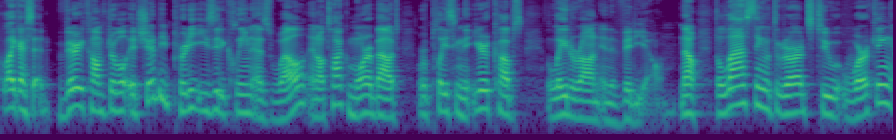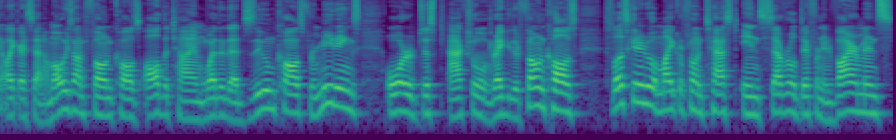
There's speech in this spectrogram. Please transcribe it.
like I said, very comfortable. It should be pretty easy to clean as well, and I'll talk more about replacing the ear cups later on in the video. Now, the last thing with regards to working, like I said, I'm always on phone calls all the time, whether that's Zoom calls for meetings or just actual regular phone calls. So let's get into a microphone test in several different environments.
